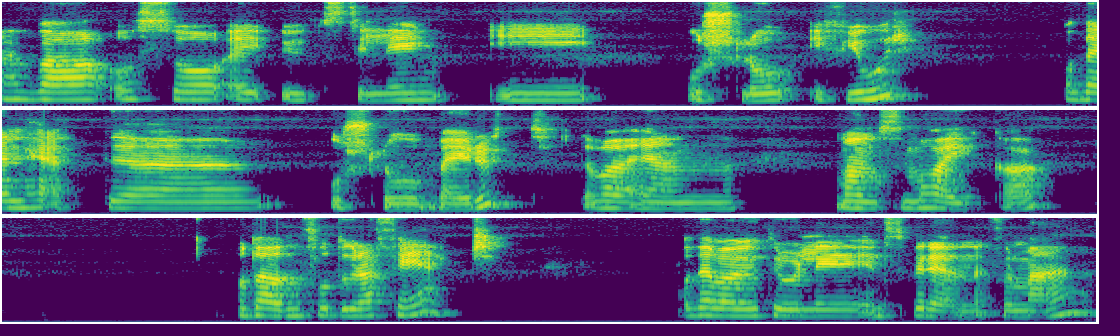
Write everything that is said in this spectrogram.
Jeg var og så ei utstilling i Oslo i fjor. Og den het uh, Oslo-Beirut. Det var en mann som haika. Og da hadde han fotografert. Og det var utrolig inspirerende for meg.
